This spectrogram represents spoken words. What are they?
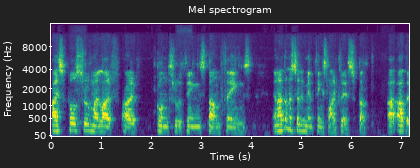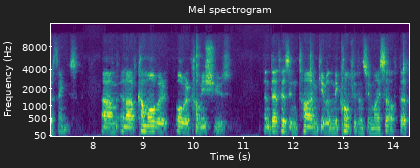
I suppose, through my life, I've gone through things, done things, and I don't necessarily mean things like this, but other things. Um, and I've come over, overcome issues and that has in time given me confidence in myself that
